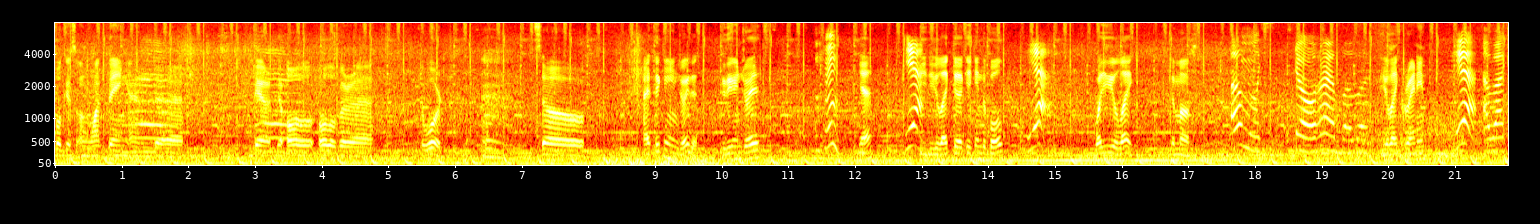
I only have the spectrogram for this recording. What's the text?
focus on one thing and uh, they're, they're all, all over uh, the world. so I think he enjoyed it. Did you enjoy it? Yeah? Yeah, Did you like uh, kicking the ball? yeah. What do you like the most? Do you like running? Yeah, I like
